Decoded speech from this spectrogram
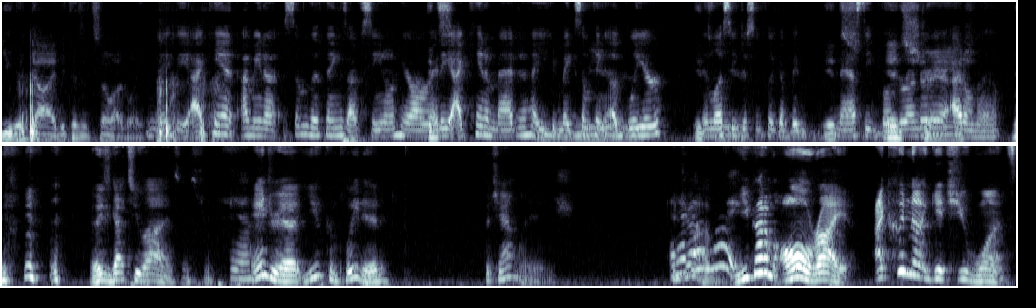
you would die because it's so ugly. Maybe I can't. I mean, uh, some of the things I've seen on here already, It's I can't imagine how you could make something weird. uglier It's unless weird. just looks like a big It's- nasty booger under it. I don't know. He's got two eyes. That's true. Yeah, Andrea, you completed the challenge. and Good got it job. right. You got them all right. I could not get you once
